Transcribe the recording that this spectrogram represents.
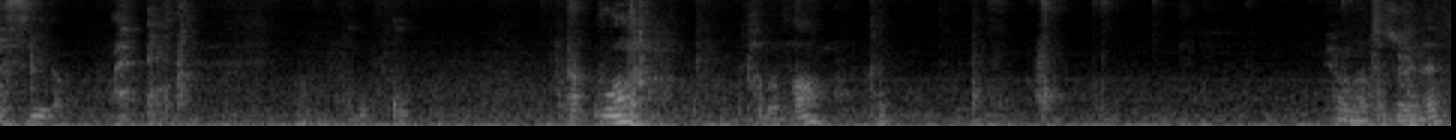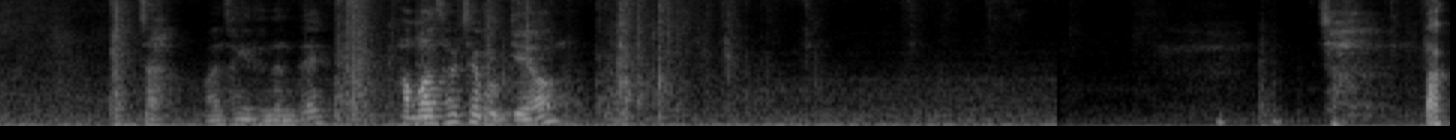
닫습니다. 닫고 닫아서 벽을 맞춰주면은 자 완성이 됐는데 한번 설치해 볼게요. 자, 딱,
